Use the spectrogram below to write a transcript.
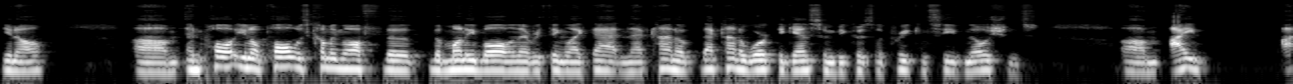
you know. Um, and Paul, you know, Paul was coming off the the money ball and everything like that, and that kind of that kind of worked against him because of the preconceived notions. Um, I, I,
